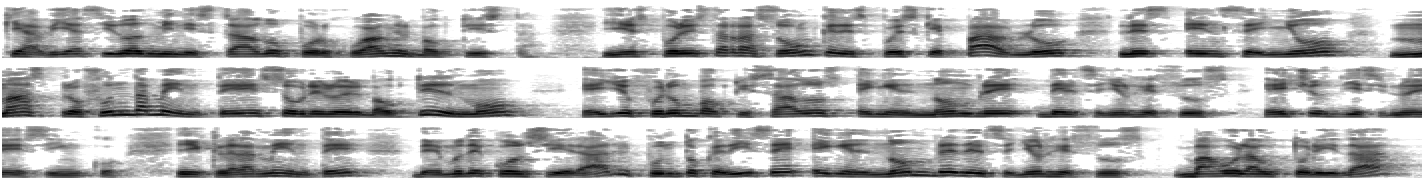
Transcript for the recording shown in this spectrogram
que había sido administrado por Juan el Bautista. Y es por esta razón que después que Pablo les enseñó más profundamente sobre lo del bautismo, ellos fueron bautizados en el nombre del Señor Jesús, Hechos 19.5. Y claramente debemos de considerar el punto que dice en el nombre del Señor Jesús, bajo la autoridad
